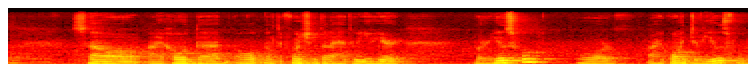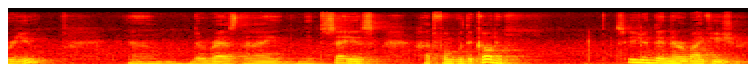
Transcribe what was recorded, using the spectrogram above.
So I hope that all of the functions that I had with you here were useful or are going to be useful for you. And the rest that I need to say is had fun with the coding. See you in the nearby future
